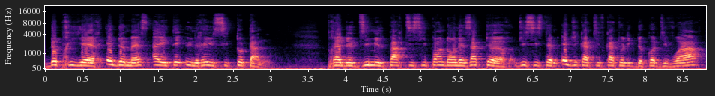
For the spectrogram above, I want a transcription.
de prières et de messes, a été une réussite totale. Près de 10 000 participants, dont les acteurs du système éducatif catholique de Côte d'Ivoire,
